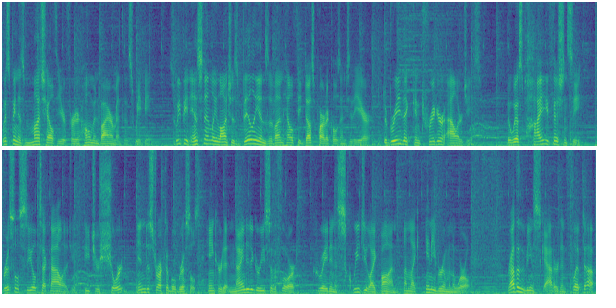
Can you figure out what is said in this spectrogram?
wisping is much healthier for your home environment than sweeping. Sweeping instantly launches billions of unhealthy dust particles into the air, debris that can trigger allergies. The Wisp's high efficiency bristle seal technology features short, indestructible bristles anchored at 90 degrees to the floor, creating a squeegee-like bond unlike any broom in the world. Rather than being scattered and flipped up,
